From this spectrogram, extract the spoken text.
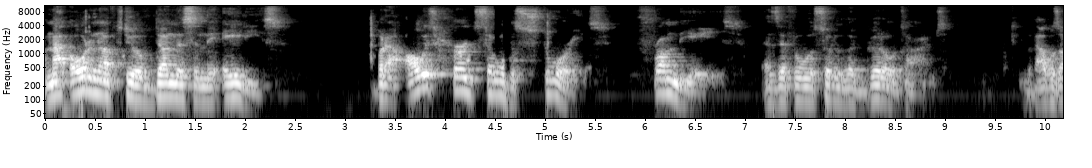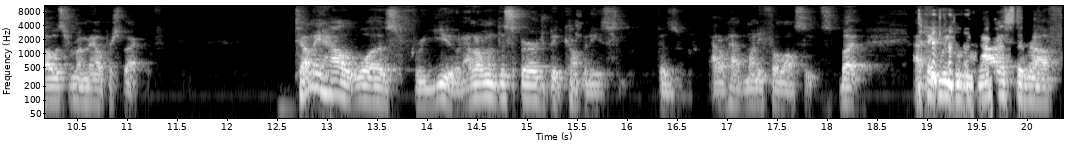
I'm not old enough to have done this in the 80s, but I always heard some of the stories from the 80s as if it was sort of the good old times. But that was always from a male perspective. Tell me how it was for you. And I don't want to disparage big companies because I don't have money for lawsuits, but I think we can be honest enough.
